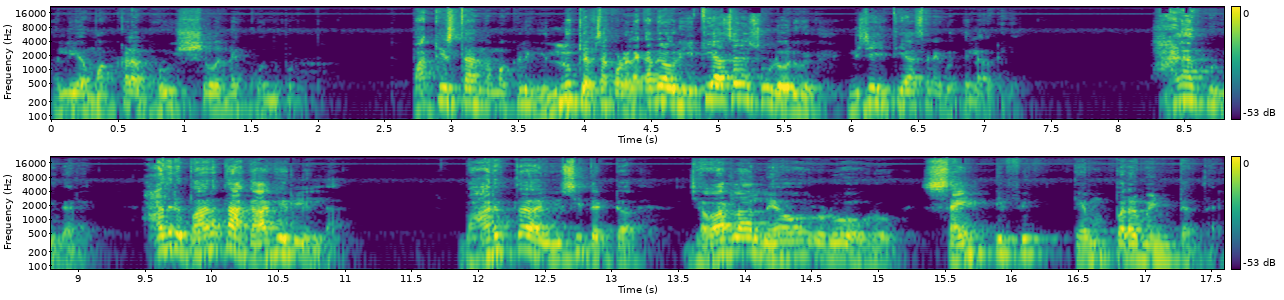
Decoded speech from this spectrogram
ಅಲ್ಲಿಯ ಮಕ್ಕಳ ಭವಿಷ್ಯವನ್ನೇ ಕೊಂದುಬಿಡ್ತು ಪಾಕಿಸ್ತಾನದ ಮಕ್ಕಳಿಗೆ ಎಲ್ಲೂ ಕೆಲಸ ಕೊಡಲ್ಲ. ಯಾಕಂದರೆ ಅವ್ರಿಗೆ ಇತಿಹಾಸನೇ ಸುಳ್ಳು. ಅವರಿಗೆ ನಿಜ ಇತಿಹಾಸನೇ ಗೊತ್ತಿಲ್ಲ ಅವರಿಗೆ. ಹಾಳಾಗಿ ಹೋಗಿದ್ದಾರೆ. ಆದರೆ ಭಾರತ ಹಾಗಾಗಿರಲಿಲ್ಲ. ಭಾರತ you see that Jawaharlal Nehru ಅವರು ಸೈಂಟಿಫಿಕ್ ಟೆಂಪರಮೆಂಟ್ ಅಂತಾರೆ.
